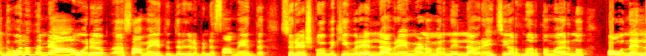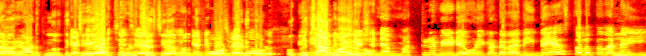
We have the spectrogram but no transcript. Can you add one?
അതുപോലെ തന്നെ ആ ഒരു സമയത്ത് തിരഞ്ഞെടുപ്പിന്റെ സമയത്ത് സുരേഷ് ഗോപിക്ക് ഇവരെ എല്ലാവരെയും വേണം വേണമായിരുന്നു എല്ലാവരെയും ചേർത്ത് നിർത്തുമായിരുന്നു. പോകുന്ന എല്ലാവരെയും അടുത്ത് നിർത്തി ചേർത്ത് പിടിച്ച് നിർത്തി ഫോട്ടോ കെട്ടിപ്പിടിച്ചേ എടുക്കും ഒക്കെ ചെയ്യുമായിരുന്നു. ഞാൻ മറ്റൊരു വീഡിയോ കൂടി കണ്ടു അതായത് ഇതേ സ്ഥലത്ത് തന്നെ ഈ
